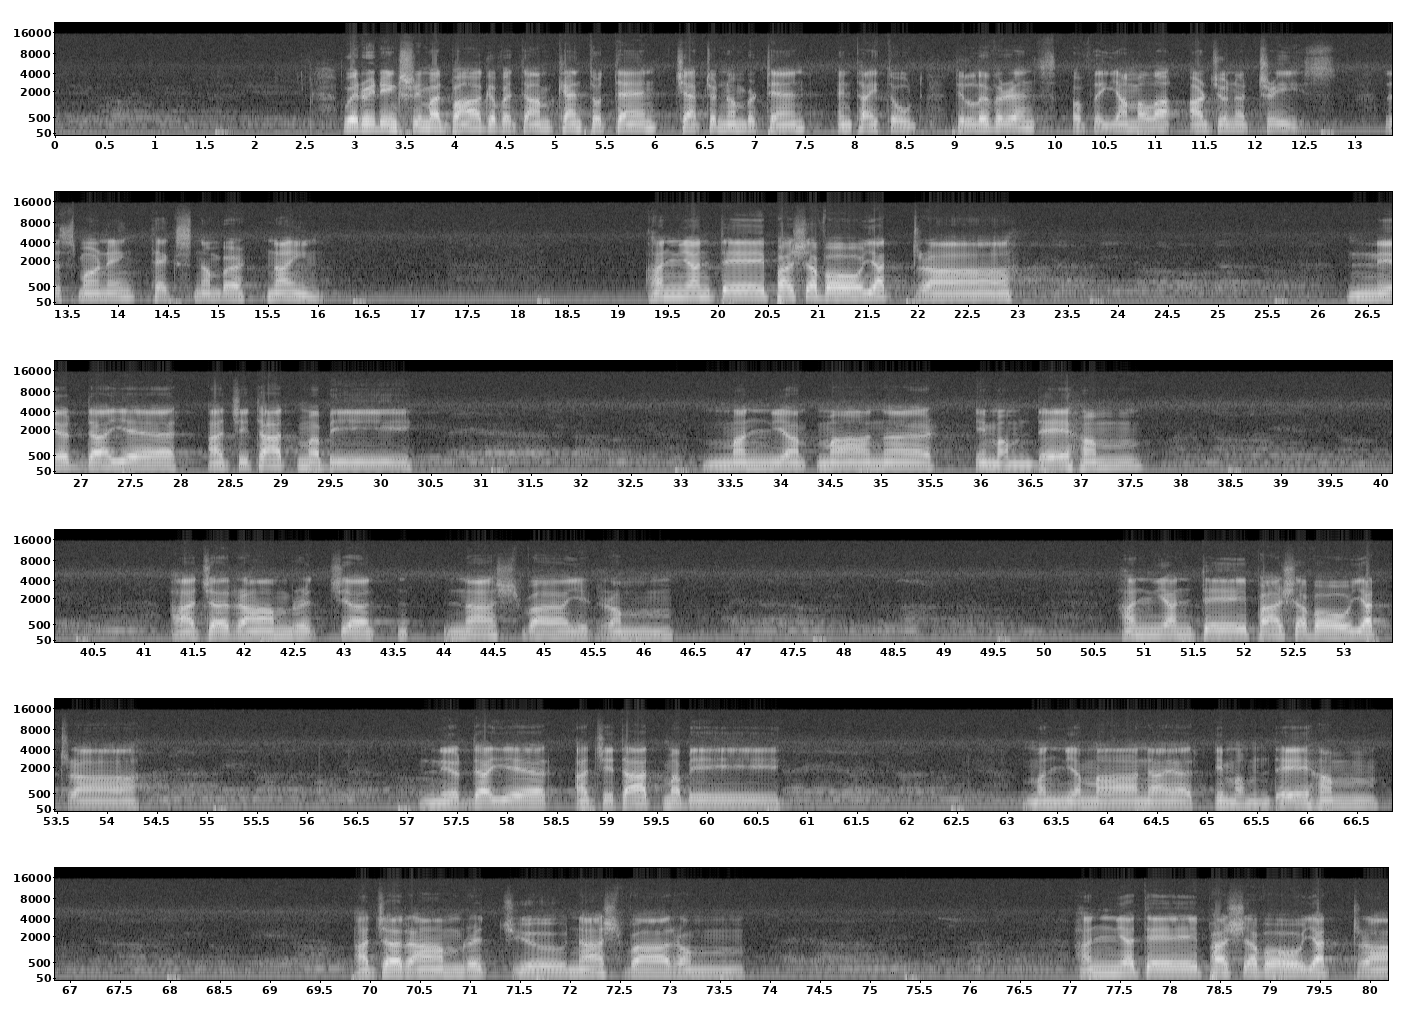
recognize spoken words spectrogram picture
We're reading Srimad Bhagavatam, Canto 10, chapter number 10, entitled Deliverance of the Yamala Arjuna Trees. This morning, text number 9. Hanyante Pashavo Yatra Nirdayer Ajitatmabi Manyamanar Imam Deham Ajaram Ritya Nashvairam Hanyante Pashavo Yatra निर्दयेरजितात्मभिः मन्यमानैरिमं देहम्। अजरामृच्युनाश्वारुम् हन्यते पशवो यत्रा।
